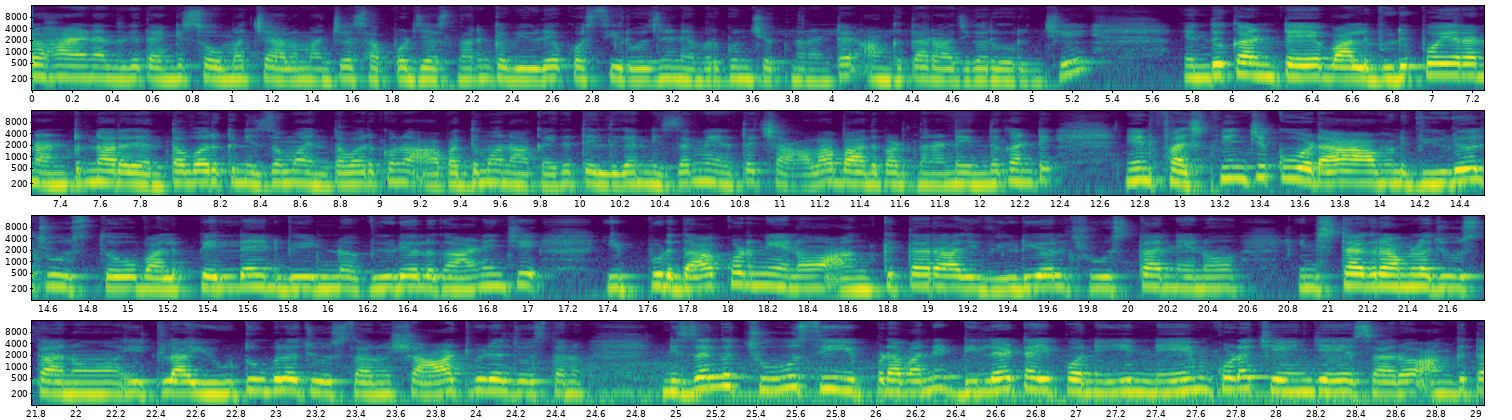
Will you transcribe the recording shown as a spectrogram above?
హాయ్ అండి. అందరికీ థ్యాంక్ యూ సో మచ్. చాలా మంచిగా సపోర్ట్ చేస్తున్నారు. ఇంకా వీడియోకి వస్తే ఈరోజు నేను ఎవరి గురించి చెప్తున్నానంటే అంకిత రాజు గారి గురించి. ఎందుకంటే వాళ్ళు విడిపోయారని అంటున్నారు. అది ఎంతవరకు నిజమో ఎంతవరకు అబద్ధమో నాకైతే తెలియదు కానీ నిజంగా నేనైతే చాలా బాధపడుతున్నానండి ఎందుకంటే నేను ఫస్ట్ నుంచి కూడా ఆమెను వీడియోలు చూస్తూ వాళ్ళ పెళ్ళైన వీడియో వీడియోలు కానించి ఇప్పుడు దాకా కూడా నేను అంకిత రాజు వీడియోలు చూస్తాను. నేను ఇన్స్టాగ్రామ్లో చూస్తాను ఇట్లా యూట్యూబ్లో చూస్తాను షార్ట్ వీడియోలు చూస్తాను. నిజంగా చూసి ఇప్పుడు అవన్నీ డిలేట్ అయిపోయినాయి. నేమ్ కూడా చేంజ్ చేసేసారు అంకిత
